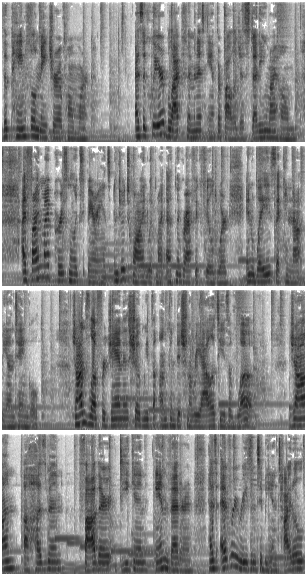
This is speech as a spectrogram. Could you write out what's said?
The painful nature of homework. As a queer black feminist anthropologist studying my home, I find my personal experience intertwined with my ethnographic fieldwork in ways that cannot be untangled. John's love for Janice showed me the unconditional realities of love. John, a husband, father, deacon, and veteran, has every reason to be entitled,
